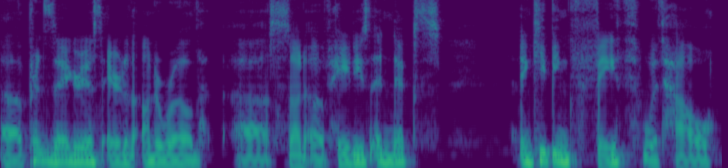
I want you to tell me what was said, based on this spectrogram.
Uh, Prince Zagreus, heir to the underworld, uh, son of Hades and Nyx. In keeping faith with how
